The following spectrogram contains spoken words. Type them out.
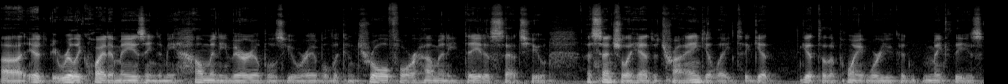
uh, it, it, really quite amazing to me how many variables you were able to control for, how many data sets you essentially had to triangulate to get get to the point where you could make these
